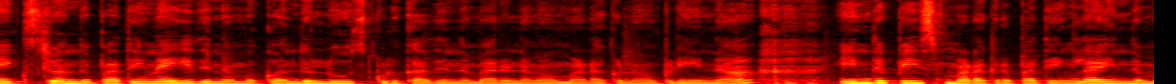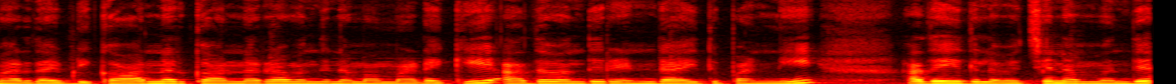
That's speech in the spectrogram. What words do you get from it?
நெக்ஸ்ட் வந்து பார்த்திங்கன்னா இது நமக்கு வந்து லூஸ் கொடுக்காது. இந்த மாதிரி நம்ம மடக்கணும் அப்படின்னா இந்த பீஸ் மடக்கிற பார்த்தீங்களா இந்த மாதிரி தான். இப்படி கார்னர் கார்னராக வந்து நம்ம மடக்கி அதை வந்து ரெண்டாக இது பண்ணி அதை இதில் வச்சு நம்ம வந்து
